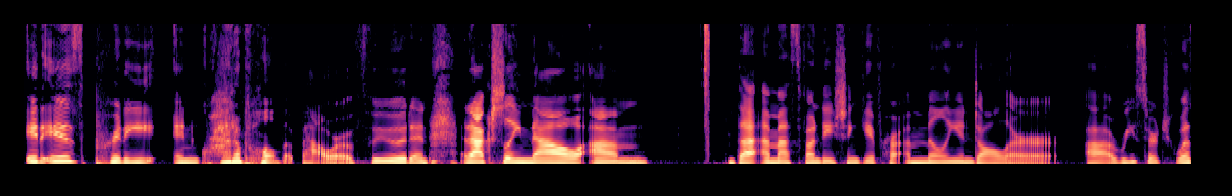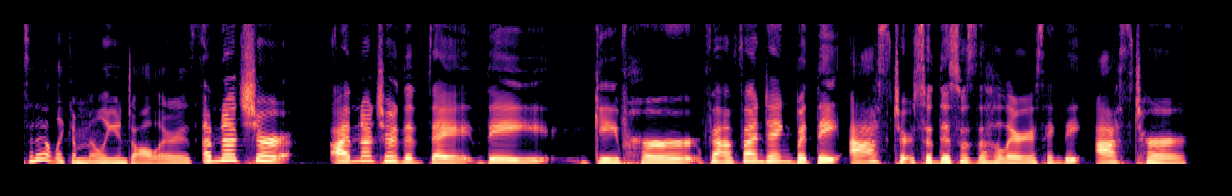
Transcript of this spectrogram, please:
It is pretty incredible the power of food and and actually now um the MS Foundation gave her a million dollar uh, research wasn't it like a million dollars I'm not sure. I'm not sure that they they gave her funding, but they asked her. So this was the hilarious thing. They asked her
